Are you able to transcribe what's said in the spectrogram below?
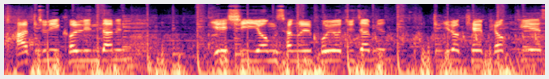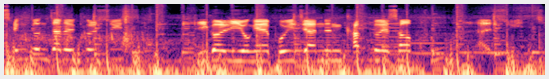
밧줄이 걸린다는 것. 예시 영상을 보여주자면 이렇게 벽 뒤에 생존자를 끌 수 있어. 이걸 이용해 보이지 않는 각도에서 풍선을 날 수 있지.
